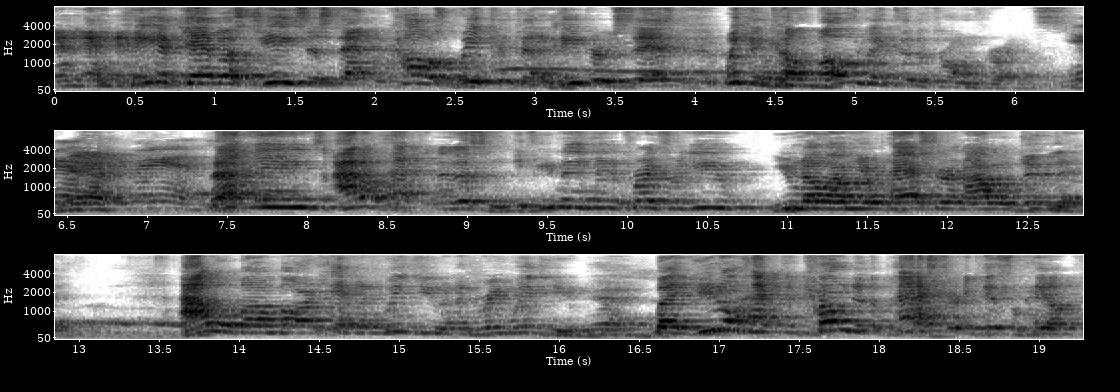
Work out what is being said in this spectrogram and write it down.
And, and he had gave us Jesus that because we can, and Hebrews says, we can come boldly to the throne of grace. Yes, amen. That means I don't have to, listen, if you need me to pray for you, you know I'm your pastor and I will do that. I will bombard heaven with you and agree with you. But you don't have to come to the pastor to get some help.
